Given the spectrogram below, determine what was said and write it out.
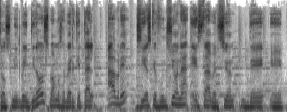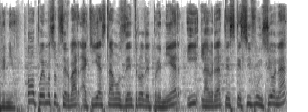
2022. Vamos a ver qué tal abre, si es que funciona esta versión de eh, Premiere. Como podemos observar, aquí ya estamos dentro de Premiere y la verdad es que sí funciona.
